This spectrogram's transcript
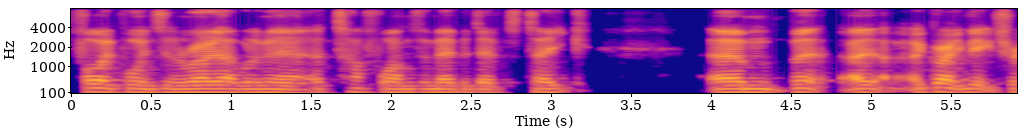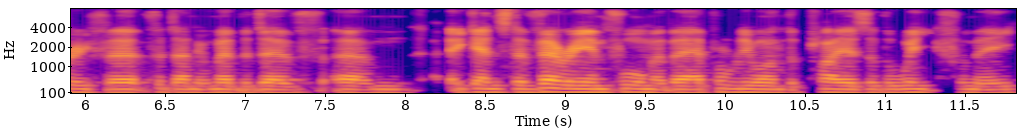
five points in a row, that would have been a, a tough one for Medvedev to take. Um, but a, a, great victory for, for Daniel Medvedev um, against a very informed Herbert, probably one of the players of the week for me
